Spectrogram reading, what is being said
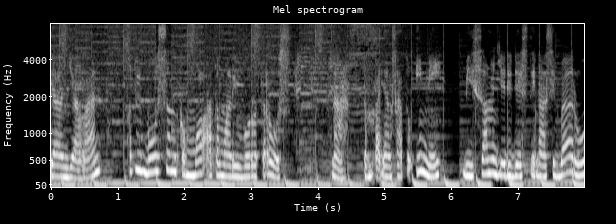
jalan-jalan, tapi bosen ke mall atau Malioboro terus. Nah, tempat yang satu ini bisa menjadi destinasi baru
